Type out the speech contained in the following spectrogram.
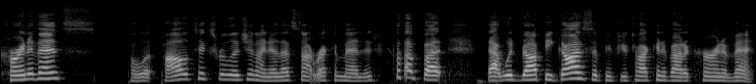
current events, pol- politics, religion. I know that's not recommended, but that would not be gossip if you're talking about a current event,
